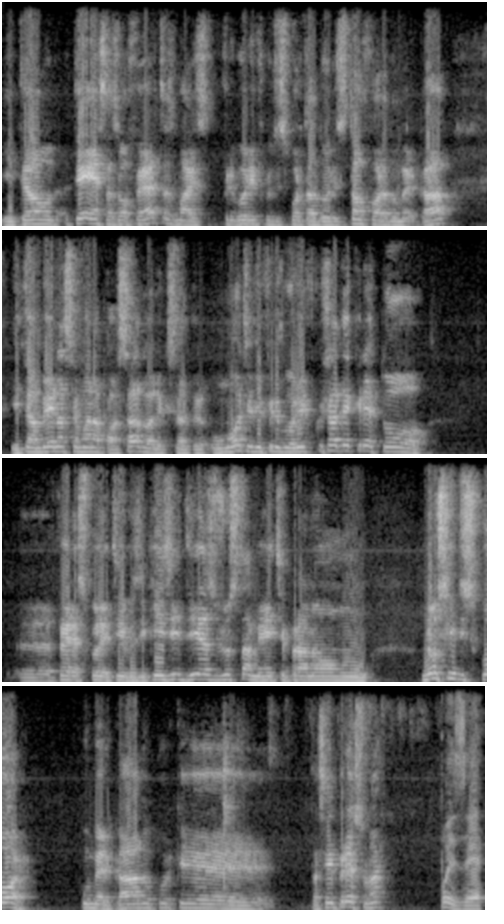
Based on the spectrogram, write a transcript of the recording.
Então tem essas ofertas, mas frigoríficos exportadores estão fora do mercado. E também na semana passada, Alexandre, um monte de frigorífico já decretou uh, férias coletivas de 15 dias, justamente para não, não se dispor com o mercado, porque está sem preço, né? Pois é.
